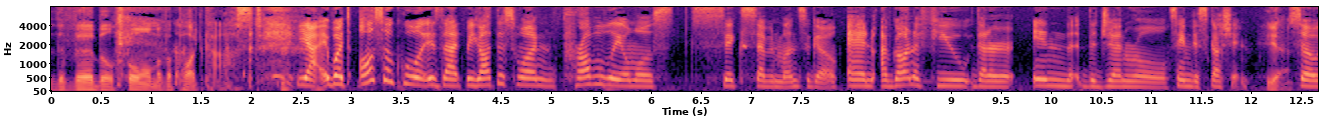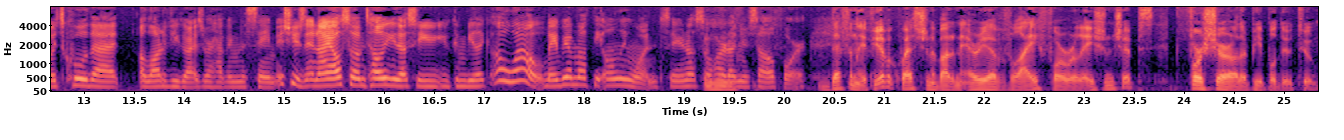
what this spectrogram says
the verbal form of a podcast. Yeah, what's also cool is that we got this one probably almost six, seven months ago. And I've gotten a few that are in the, the general same discussion. Yeah. So it's cool that a lot of you guys were having the same issues. And I also am telling you that so you, you can be like, oh, wow, maybe I'm not the only one. So you're not so hard Mm-hmm. on yourself or. Definitely. If you have a question about an area of life or relationships, for sure other people do too.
